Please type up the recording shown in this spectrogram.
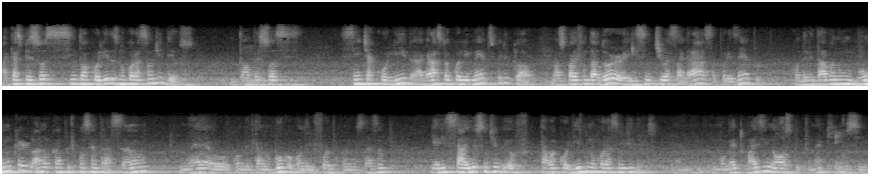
a que as pessoas se sintam acolhidas no coração de Deus. Então a pessoa se sente acolhida, a graça do acolhimento espiritual. Nosso pai fundador, ele sentiu essa graça, por exemplo, quando ele estava num bunker lá no campo de concentração, né? ou quando ele estava no bunker, ou quando ele foi para o campo de concentração, e ele saiu sentindo, eu estava acolhido no coração de Deus. Né? No momento mais inóspito né? possível.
